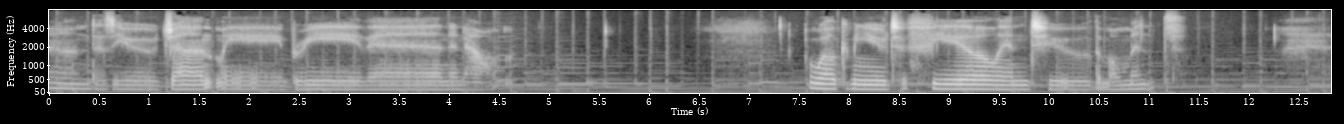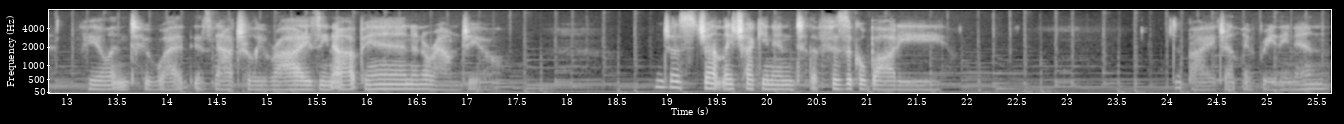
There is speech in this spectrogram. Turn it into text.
And as you gently breathe in and out, welcoming you to feel into the moment Feel into what is naturally rising up in and around you. And just gently checking into the physical body by gently breathing in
